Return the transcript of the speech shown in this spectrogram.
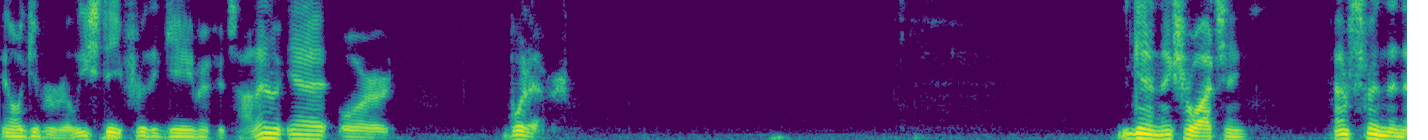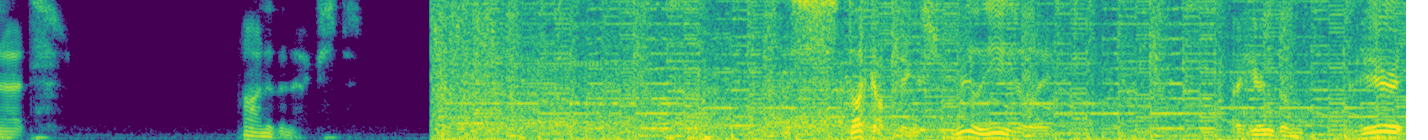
and I'll give a release date for the game if it's not out yet, or whatever. Again, thanks for watching. I'm Sven the Gnat. On to the next. I stuck up things really easily. I hear them. I hear it.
